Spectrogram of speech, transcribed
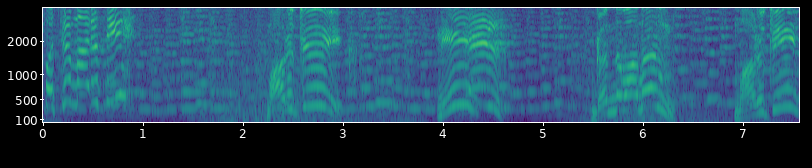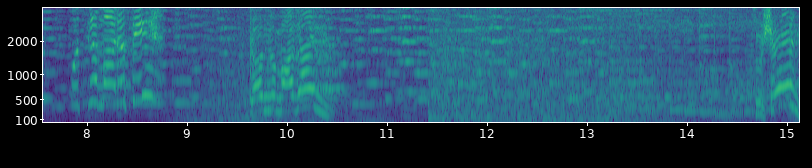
पुत्र मारुति? मारुति? नील! गंधमादन! मारुति? पुत्र मारुति? गंधमादन! सुशेन।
